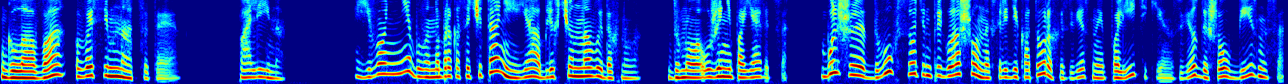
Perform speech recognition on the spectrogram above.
Глава 18. Полина. Его не было на бракосочетании, я облегченно выдохнула. Думала, уже не появится. Больше двух сотен приглашенных, среди которых известные политики, звезды шоу-бизнеса,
